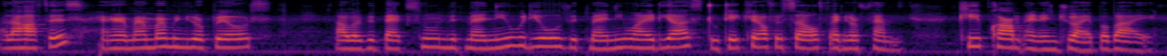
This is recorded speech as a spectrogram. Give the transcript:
Allah hafiz. And remember me in your prayers i will be back soon with my new videos with my new ideas to take care of yourself and your family. Keep calm and enjoy. Bye bye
